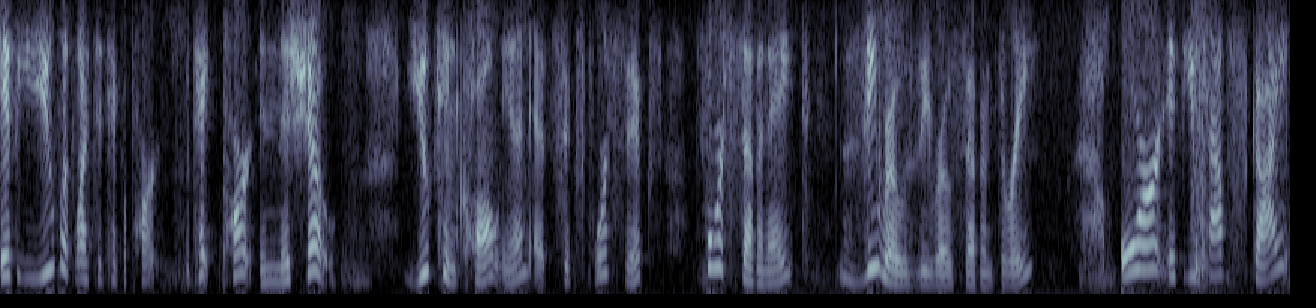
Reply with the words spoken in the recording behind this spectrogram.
if you would like to take a part take part in this show, you can call in at six four six four seven eight zero zero seven three. Or if you have Skype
